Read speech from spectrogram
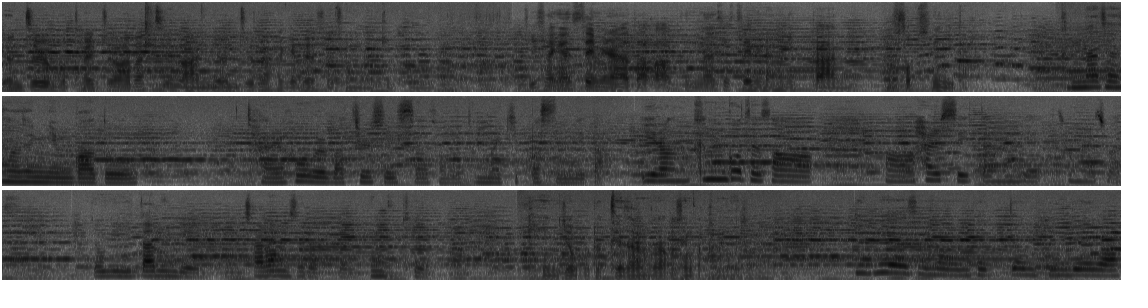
연주를 못할 줄 알았지만 연주를 하게 돼서 정말 기쁩니다. 이상현 쌤이라 하다가 금난세 쌤이라 하니까 무섭습니다. 금나세 선생님과도 잘 호흡을 맞출 수 있어서 정말 기뻤습니다. 이런 큰 곳에서 어, 할수 있다는 게 정말 좋았어요. 여기 있다는 게 자랑스럽고 행복해요. 개인적으로 대단하다고 생각합니다. TV에서만 뵙던 분들과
